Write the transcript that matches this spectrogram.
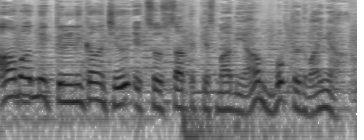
ਆਮ ਆਦਮੀ ਕਲੀਨਿਕਾਂ 'ਚ 107 ਕਿਸਮਾਂ ਦੀਆਂ ਮੁਫਤ ਦਵਾਈਆਂ।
